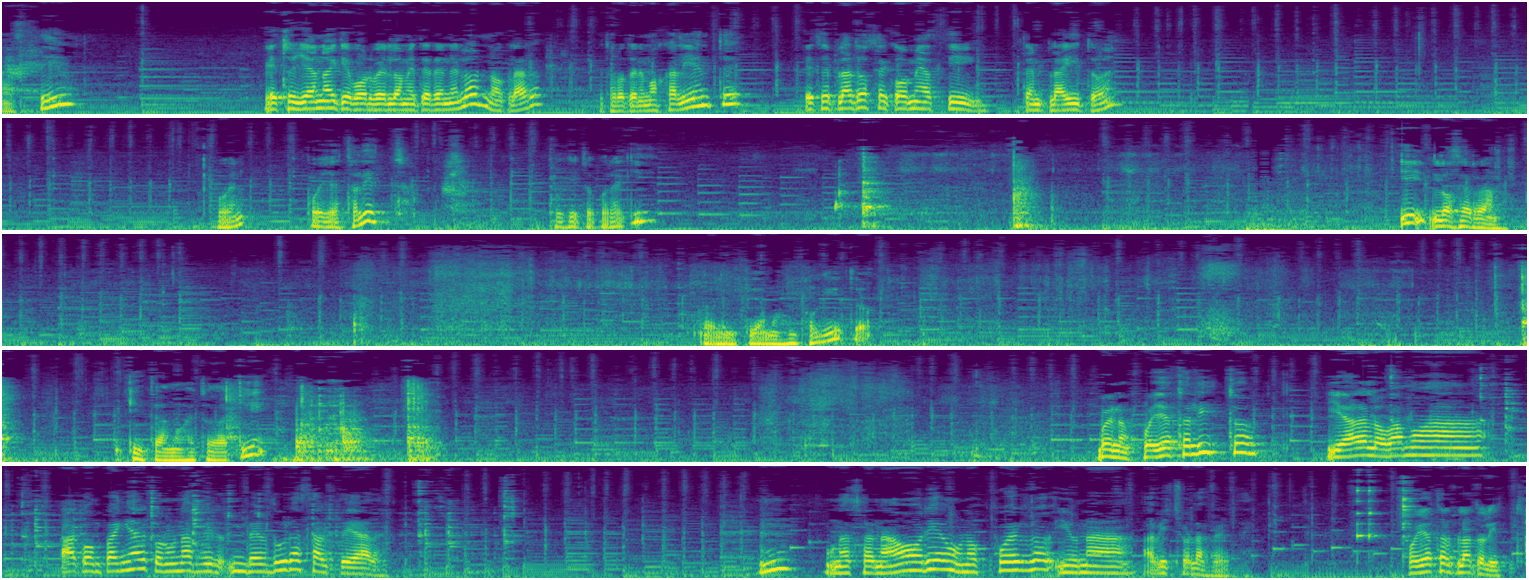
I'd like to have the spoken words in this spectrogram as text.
Así. Esto ya no hay que volverlo a meter en el horno, claro. Esto lo tenemos caliente. Este plato se come así, templadito, ¿eh? Bueno, pues ya está listo. Un poquito por aquí. Y lo cerramos. Lo limpiamos un poquito. Quitamos esto de aquí. Bueno, pues ya está listo y ahora lo vamos a acompañar con unas verduras salteadas. ¿Mm? Una zanahoria, unos puerros y unas habichuelas verdes. Pues ya está el plato listo.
